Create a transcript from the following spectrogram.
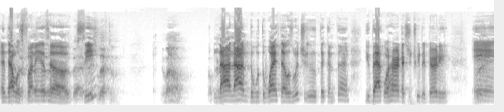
and that was funny the- as hell. bad See, left him. You're like, oh, okay. now, now the with the wife that was with you, thick and thin, you back with her that you treated dirty, and yeah,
